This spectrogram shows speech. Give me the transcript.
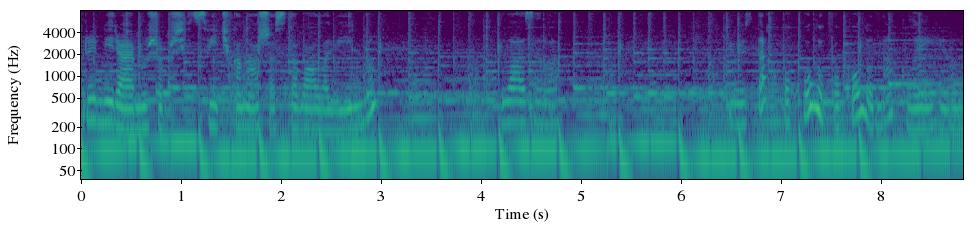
Приміряємо, щоб свічка наша ставала вільно, влазила. І ось так по колу по колу наклеюємо.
